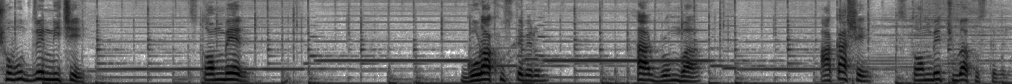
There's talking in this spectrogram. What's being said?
সমুদ্রের নিচে স্তম্ভের গোড়া খুঁজতে বেরোন, আর ব্রহ্মা আকাশে স্তম্ভের চূড়া খুঁজতে বেরোন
